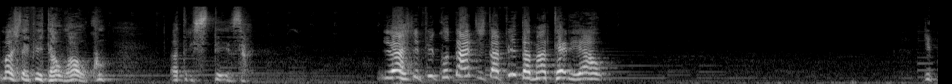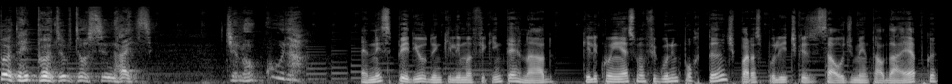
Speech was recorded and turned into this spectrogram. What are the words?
Mas devido ao álcool, a tristeza e as dificuldades da vida material, de quando em quando eu dou sinais de loucura. É nesse período em que Lima fica internado que ele conhece uma figura importante para as políticas de saúde mental da época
